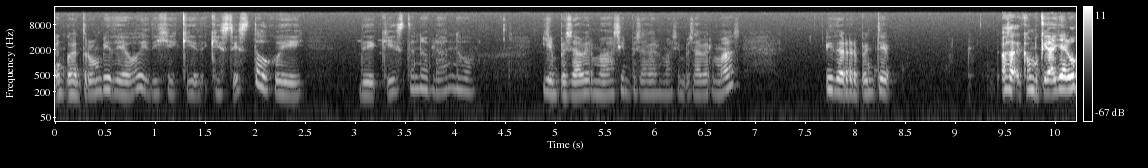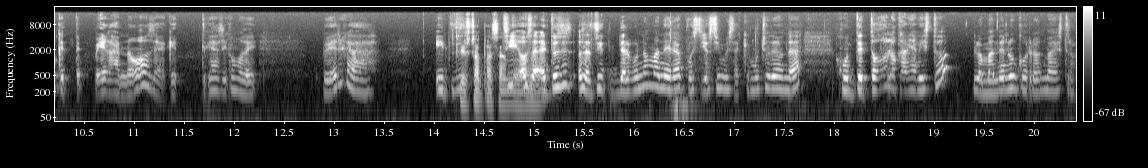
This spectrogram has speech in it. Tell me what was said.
encontré un video y dije, ¿qué, ¿qué es esto, güey? ¿De qué están hablando? Y empecé a ver más, y empecé a ver más, y empecé a ver más. Y de repente, o sea, como que hay algo que te pega, ¿no? O sea, que te quedas así como de, verga. Y entonces- ¿Qué está pasando, Sí, o sea, entonces, o sea, sí, de alguna manera, pues yo sí me saqué mucho de onda, junté todo lo que había visto, lo mandé en un correo a un maestro.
